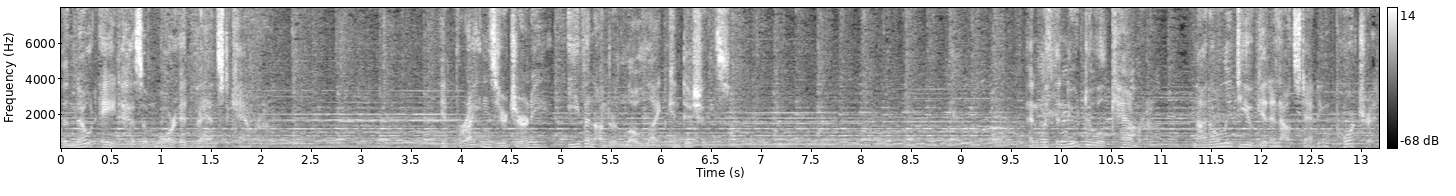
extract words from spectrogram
The Note 8 has a more advanced camera. It brightens your journey even under low light conditions. And with the new dual camera, not only do you get an outstanding portrait,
